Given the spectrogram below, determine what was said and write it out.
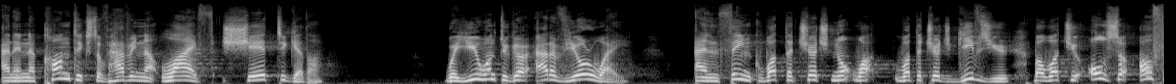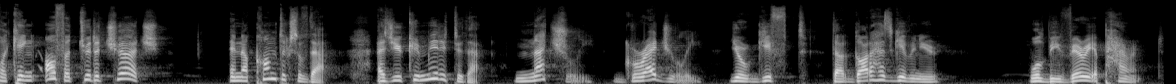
And in the context of having that life shared together, where you want to go out of your way and think what the church, not what, what the church gives you, but what you also offer, can offer to the church. In the context of that, as you committed to that, naturally, gradually, your gift that God has given you will be very apparent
